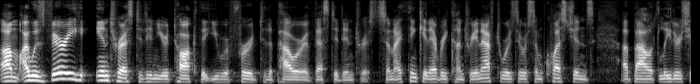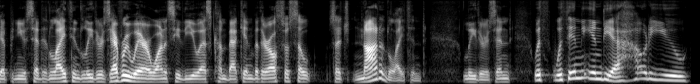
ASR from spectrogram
Um, I was very interested in your talk that you referred to the power of vested interests. And I think in every country, and afterwards there were some questions about leadership, and you said enlightened leaders everywhere want to see the U.S. come back in, but there are also so such not enlightened leaders. And with, within India, how do you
